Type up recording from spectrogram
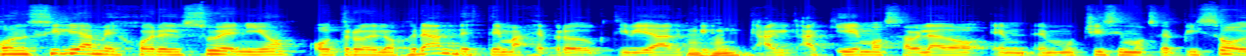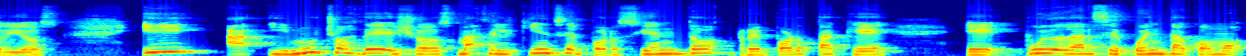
concilia mejor el sueño, otro de los grandes temas de productividad que aquí hemos hablado en, muchísimos episodios, y, y, muchos de ellos, más del 15%, reporta que eh, pudo darse cuenta cómo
